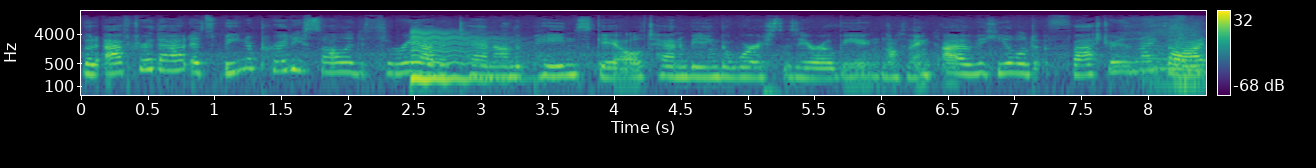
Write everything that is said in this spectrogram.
But after that, it's been a pretty solid 3 out of 10 on the pain scale, 10 being the worst, 0 being nothing. I've healed faster than I thought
